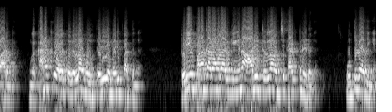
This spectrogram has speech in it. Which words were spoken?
பாருங்க. உங்க கணக்கு வழக்குகள்லாம் உங்களுக்கு தெரிய மாதிரி பார்த்துங்க. பெரிய பணக்காரவங்களா இருக்கீங்கன்னா ஆடிட்டர்லாம் வச்சு கரெக்ட் பண்ணிடுங்க. விட்டுடாதீங்க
